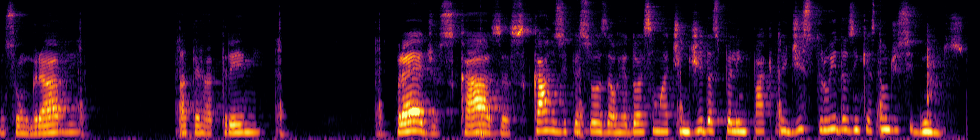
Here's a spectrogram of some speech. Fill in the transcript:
Um som grave, a terra treme. Prédios, casas, carros e pessoas ao redor são atingidas pelo impacto e destruídas em questão de segundos.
